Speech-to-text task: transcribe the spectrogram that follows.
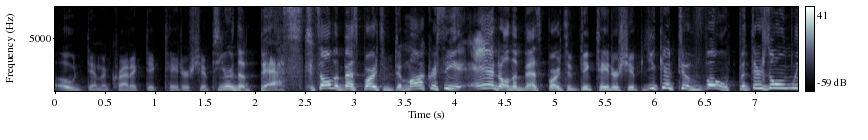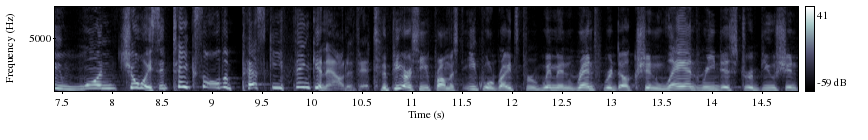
Oh, democratic dictatorships, you're the best. It's all the best parts of democracy and all the best parts of dictatorship. You get to vote, but there's only one choice. It takes all the pesky thinking out of it. The PRC promised equal rights for women, rent reduction, land redistribution,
